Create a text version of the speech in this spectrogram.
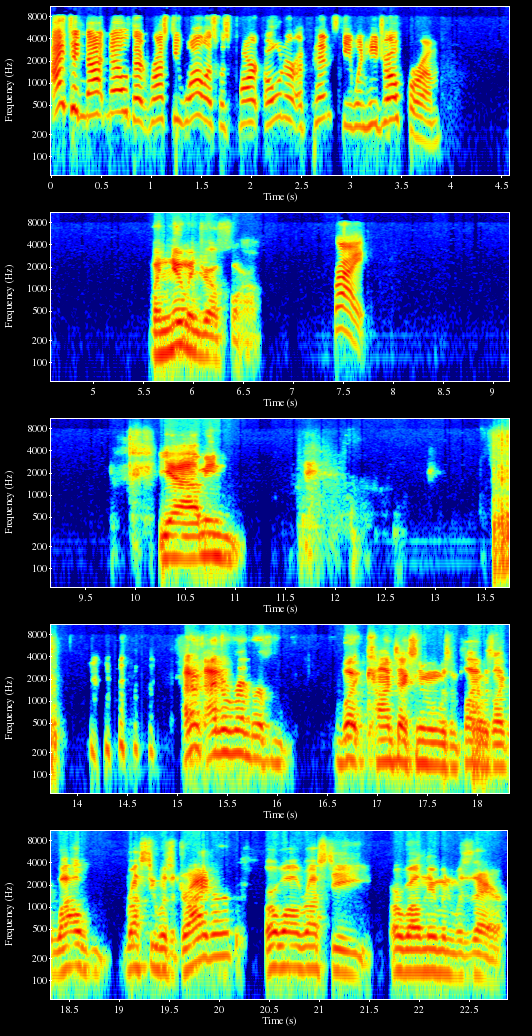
I did not know that Rusty Wallace was part owner of Penske when he drove for him. When Newman drove for him. Right. Yeah, I mean, I don't, I don't remember what context Newman was implying. It was like while Rusty was a driver, or while Rusty, or while Newman was there.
